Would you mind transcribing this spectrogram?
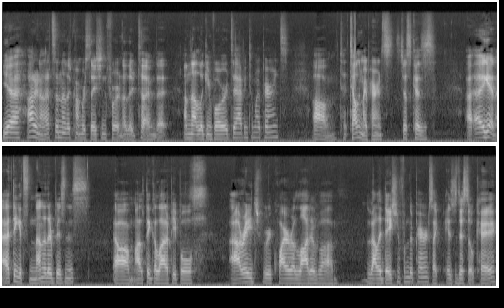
yeah I don't know. That's another conversation for another time that I'm not looking forward to having to my parents, um, t- telling my parents just because. Uh, again, I think it's none of their business. Um, I think a lot of people our age require a lot of um, validation from their parents. Like, is this okay?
